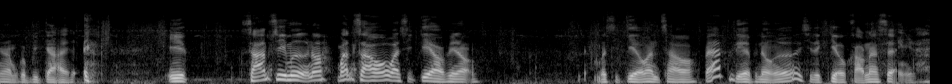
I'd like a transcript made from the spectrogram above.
งามกว่าปีกาย อีกสามสี่มือเนาะบ้านเสาว่าสิเกียวพี่น้อง มาสิเกี่ยววันเสาร์แป๊บเดียวพี่น้องเอ้ยสิได้เกี่ยวขาวหน้าแสงอีกแล้ว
